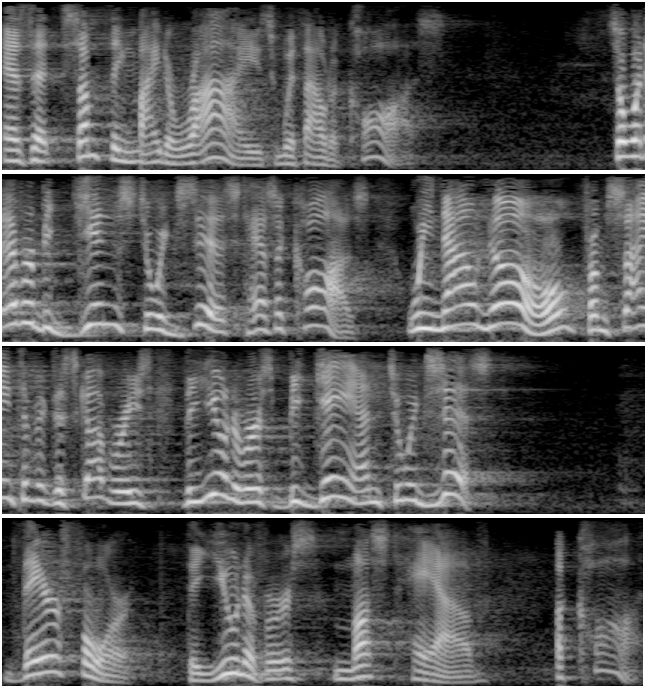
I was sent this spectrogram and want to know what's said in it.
as that something might arise without a cause. So, whatever begins to exist has a cause. We now know from scientific discoveries the universe began to exist. Therefore, the universe must have a cause.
